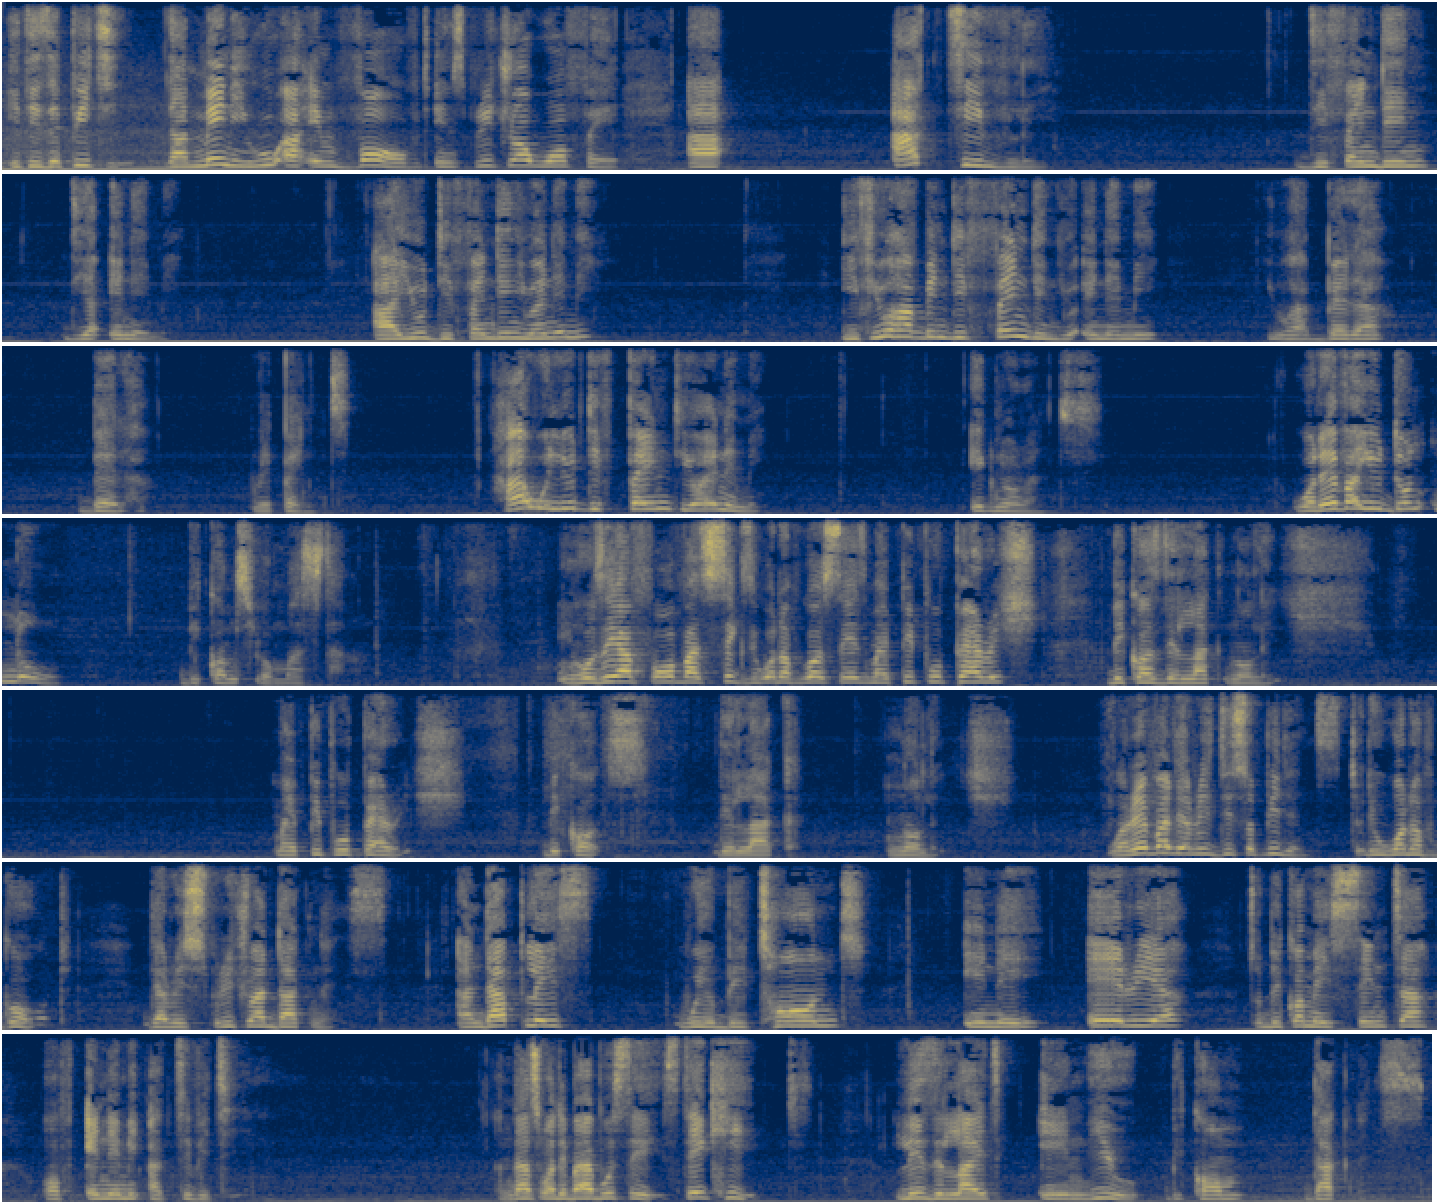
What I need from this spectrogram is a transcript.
It is a pity that many who are involved in spiritual warfare are actively defending their enemy. Are you defending your enemy? If you have been defending your enemy, you are better, better repent. How will you defend your enemy? Ignorance. Whatever you don't know becomes your master. In Hosea 4, verse 6, the word of God says, My people perish because they lack knowledge. My people perish because they lack knowledge. Wherever there is disobedience to the word of God, there is spiritual darkness. And that place will be turned in a area to become a center of enemy activity. And that's what the Bible says. Take heed, lest the light in you become darkness.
